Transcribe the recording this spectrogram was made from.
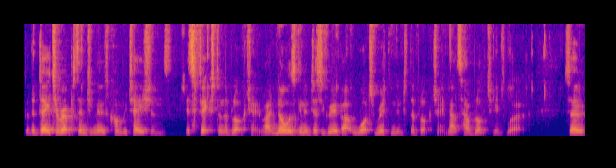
but the data representing those computations is fixed in the blockchain, right? No one's going to disagree about what's written into the blockchain. That's how blockchains work. So,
